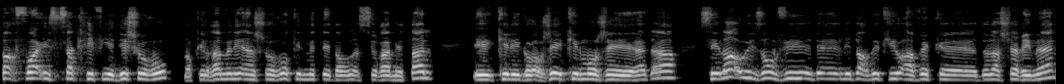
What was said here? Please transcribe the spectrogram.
Parfois, ils sacrifiaient des chevaux. Donc, ils ramenaient un chevaux qu'ils mettaient dans, sur un métal et qu'ils égorgeaient, qu'ils mangeaient. C'est là où ils ont vu des, les barbecues avec euh, de la chair humaine.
